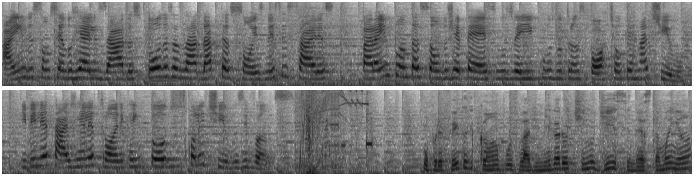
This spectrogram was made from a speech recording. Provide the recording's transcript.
Ainda estão sendo realizadas todas as adaptações necessárias para a implantação do GPS nos veículos do transporte alternativo e bilhetagem eletrônica em todos os coletivos e vans. O prefeito de Campos, Vladimir Garotinho, disse nesta manhã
